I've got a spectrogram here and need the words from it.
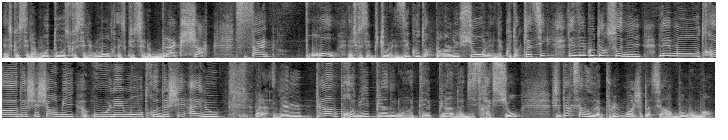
Est-ce que c'est la moto? Est-ce que c'est les montres? Est-ce que c'est le Black Shark 5 Est-ce que c'est plutôt les écouteurs par induction, les écouteurs classiques, les écouteurs Sony, les montres euh, de chez Xiaomi ou les montres de chez Ailu Voilà, il y a eu plein de produits, plein de nouveautés, plein de distractions. J'espère que ça vous a plu. Moi, j'ai passé un bon moment.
